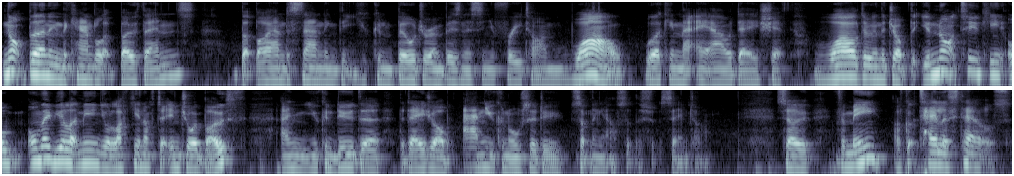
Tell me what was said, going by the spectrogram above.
not burning the candle at both ends, but by understanding that you can build your own business in your free time while working that eight hour day shift, while doing the job that you're not too keen, or, or maybe you're like me and you're lucky enough to enjoy both, and you can do the, the day job and you can also do something else at the same time. So for me, I've got Taylor's Tales.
